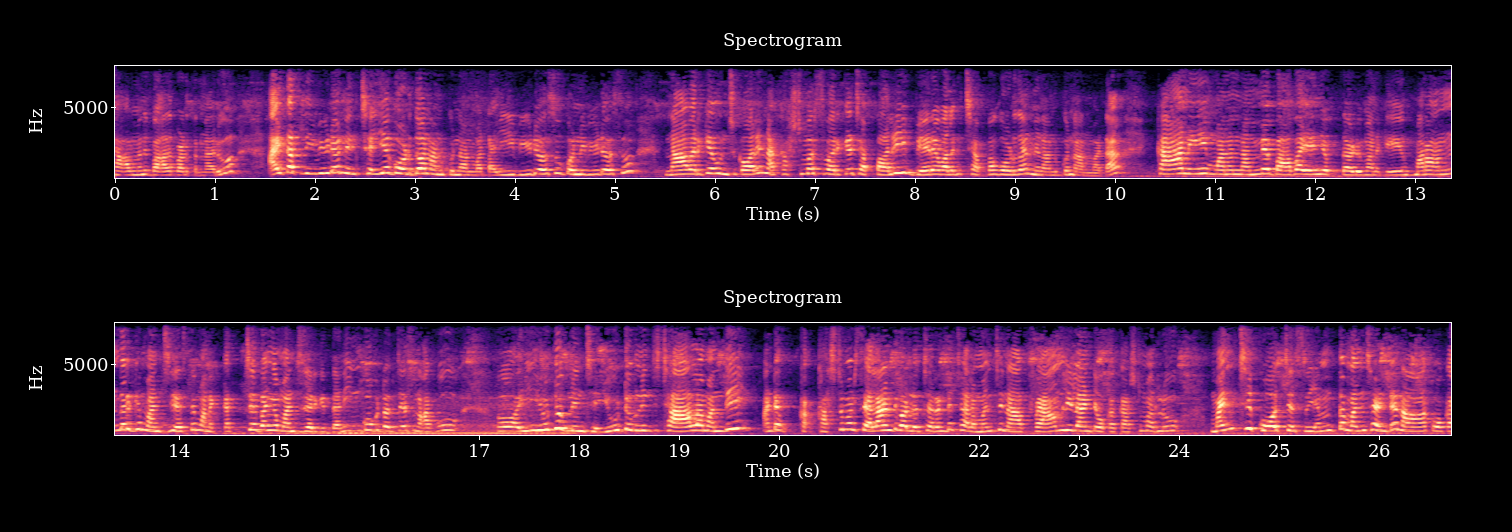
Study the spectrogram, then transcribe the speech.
చాలా మంది బాధపడుతున్నారు. అయితే అసలు ఈ వీడియో నేను చెయ్యకూడదు అని అనుకున్నాను అనమాట ఈ వీడియోస్ కొన్ని వీడియోస్ నా వరకే ఉంచుకోవాలి నా కస్టమర్స్ వరకే చెప్పాలి వేరే వాళ్ళకి చెప్పకూడదు అని నేను అనుకున్నాను అనమాట కానీ మనం నమ్మే బాబా ఏం చెప్తాడు? మనకి మనం అందరికీ మంచి చేస్తే మనకి ఖచ్చితంగా మంచి జరిగిద్దని. ఇంకొకటి వచ్చేసి నాకు యూట్యూబ్ నుంచి యూట్యూబ్ నుంచి చాలామంది అంటే కస్టమర్స్ ఎలాంటి వాళ్ళు వచ్చారంటే చాలా మంచి నా ఫ్యామిలీ లాంటి ఒక కస్టమర్లు మంచి కోచెస్ ఎంత మంచి అంటే నాకు ఒక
